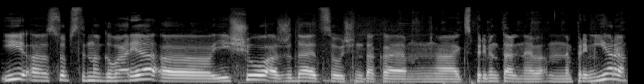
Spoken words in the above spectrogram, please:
И, э, собственно говоря, э, еще ожидается очень такая экспериментальная премьера,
